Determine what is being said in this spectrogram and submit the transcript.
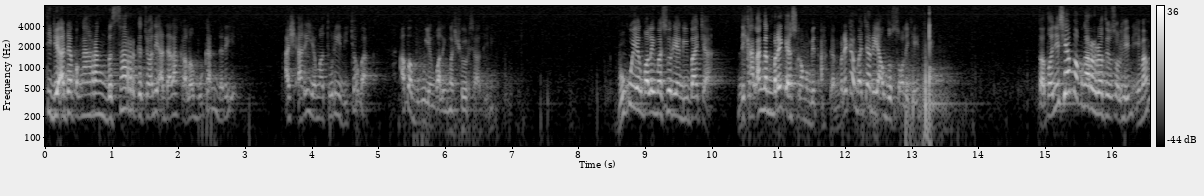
Tidak ada pengarang besar kecuali adalah kalau bukan dari Asy'ariyah Maturidi. Coba, apa buku yang paling masyhur saat ini? Buku yang paling masyhur yang dibaca di kalangan mereka yang suka membid'ahkan. Mereka baca Riyadhus Shalihin. Tak tanya siapa pengarang Riyadhus Shalihin? Imam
